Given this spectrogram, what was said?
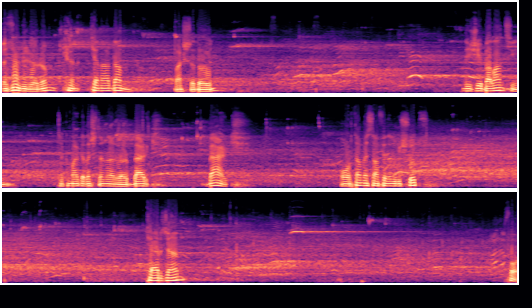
Özür diliyorum. Ken- kenardan başladı oyun. DJ Balantin takım arkadaşlarını arıyor. Berk. Berk. Orta mesafeli bir şut. Kercan. Foul.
